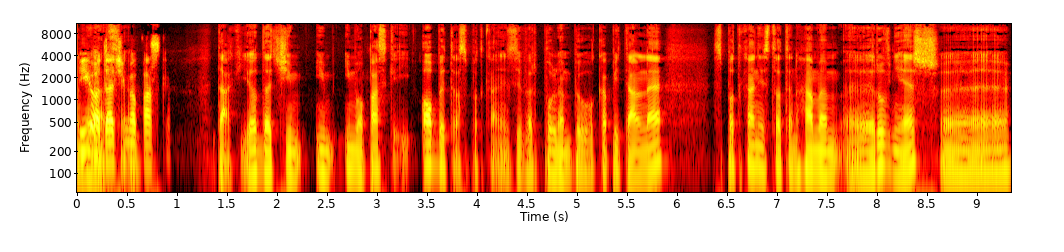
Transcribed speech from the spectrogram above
I oddać im opaskę. Tak, i oddać im, im, im opaskę. I oby to spotkanie z Liverpoolem było kapitalne spotkanie z Tottenhamem e, również e,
